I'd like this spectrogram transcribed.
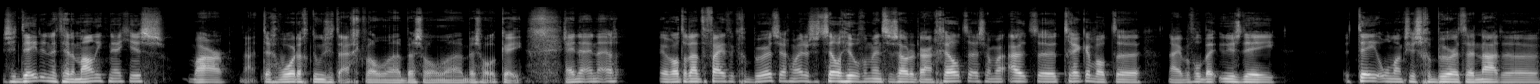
ze deden het helemaal niet netjes. Maar nou, tegenwoordig doen ze het eigenlijk wel eh, best wel, eh, best wel oké. En, en als- wat er dan feitelijk gebeurt, zeg maar. Dus stel heel veel mensen zouden daar geld eh, zeg maar, uit trekken. Wat nou ja, bijvoorbeeld bij USD-T onlangs is gebeurd na, de,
